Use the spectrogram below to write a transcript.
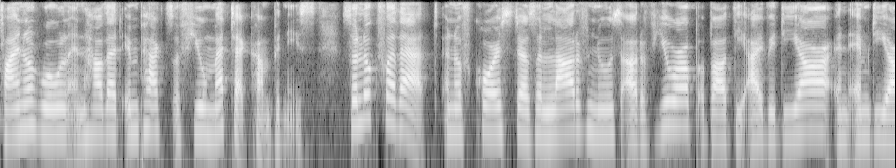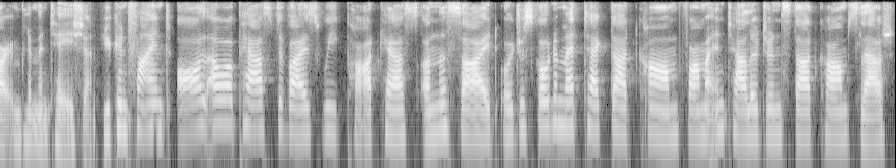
final rule and how that impacts a few medtech companies. So look for that. And of course, there's a lot of news out of Europe about the IVDR and MDR implementation. You can find all our past Device Week podcasts on the site or just go to medtech.com, pharmaintelligence.com slash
